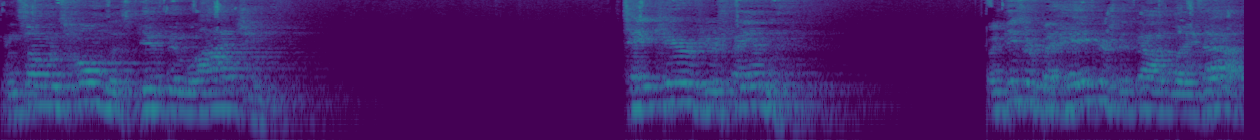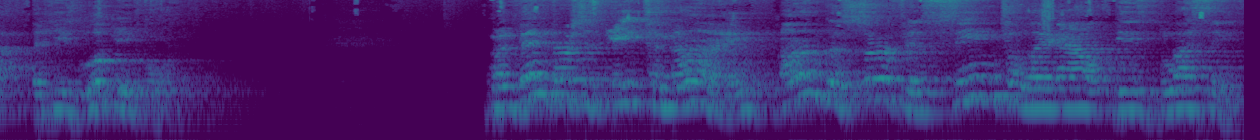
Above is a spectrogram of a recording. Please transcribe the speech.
When someone's homeless, give them lodging. Take care of your family. These are behaviors that God lays out that He's looking for. But then verses 8 to 9, on the surface, seem to lay out these blessings.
